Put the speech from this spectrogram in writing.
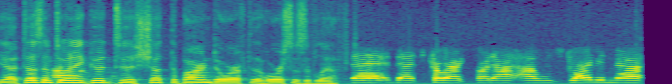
Yeah, it doesn't do any Um, good to shut the barn door after the horses have left. That that's correct. But I, I was driving uh,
